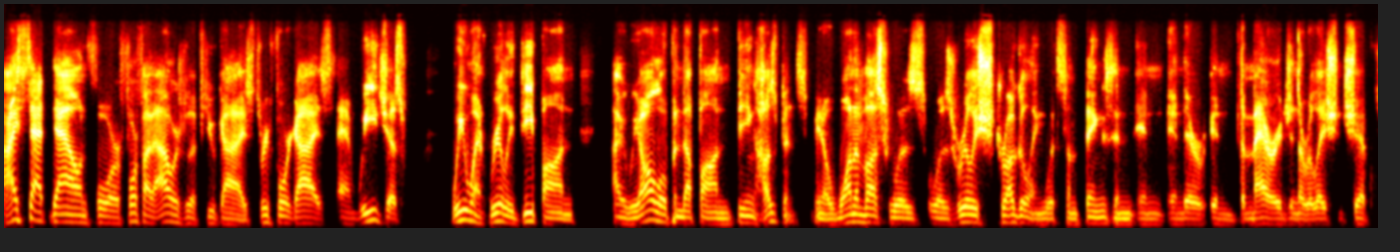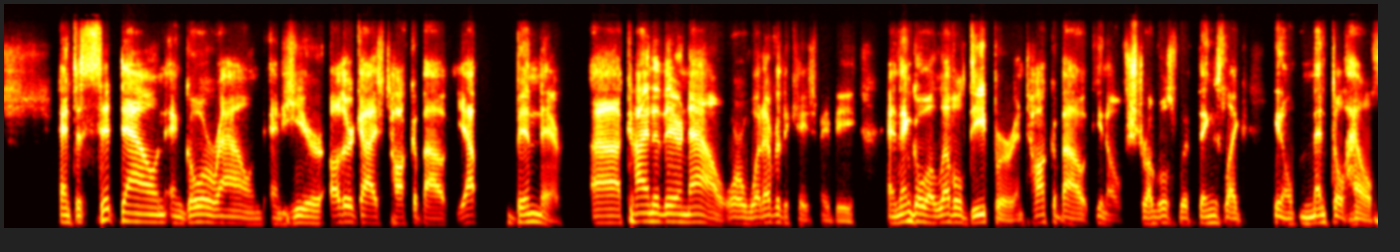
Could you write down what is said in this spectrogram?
I sat down for four or five hours with a few guys, three, four guys, and we just we went really deep on. I mean, we all opened up on being husbands. You know, one of us was was really struggling with some things in in in their in the marriage and the relationship, and to sit down and go around and hear other guys talk about, yep, been there, uh, kind of there now, or whatever the case may be, and then go a level deeper and talk about you know struggles with things like you know mental health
